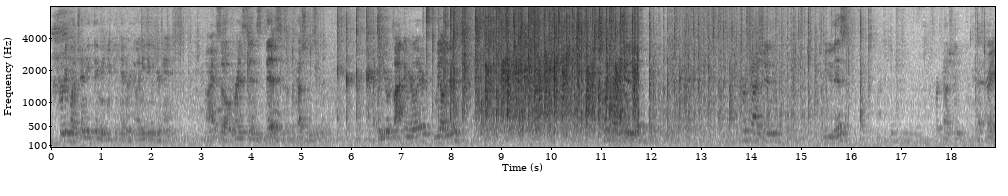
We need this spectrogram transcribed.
pretty much anything that you can hit or do anything with your hands. All right, so for instance, this is a percussion instrument. Like when you were clapping earlier, we all do this? Percussion. We do this. Percussion. That's great.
